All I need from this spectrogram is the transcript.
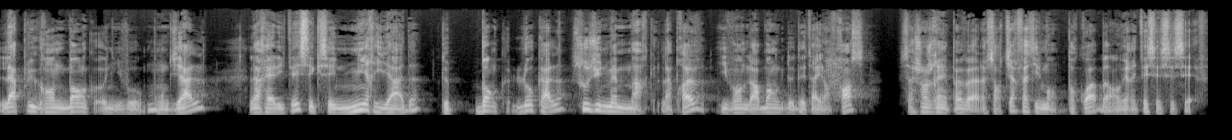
la plus grande banque au niveau mondial, la réalité, c'est que c'est une myriade de banques locales sous une même marque. La preuve, ils vendent leur banque de détail en France, Ça change rien. Ils peuvent la sortir facilement. Pourquoi? Bah, En vérité, c'est CCF.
